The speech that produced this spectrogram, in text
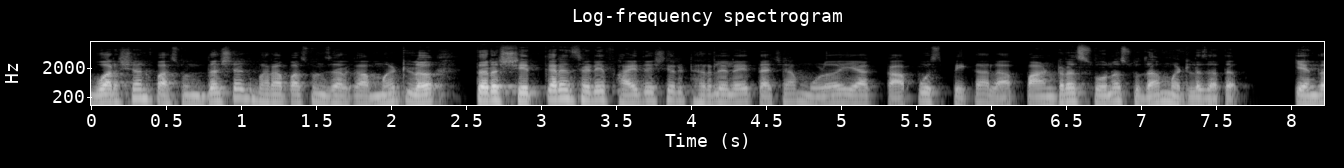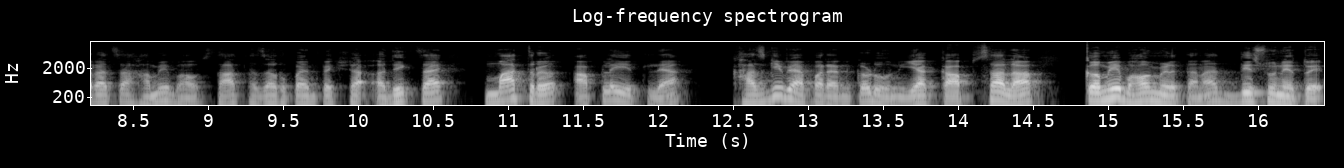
वर्षांपासून दशकभरापासून जर का म्हटलं तर शेतकऱ्यांसाठी फायदेशीर ठरलेलं आहे. त्याच्यामुळं या कापूस पिकाला पांढरं सोनं सुद्धा म्हटलं जातं. केंद्राचा हमी भाव सात हजार रुपयांपेक्षा अधिकचा आहे. मात्र आपल्या इथल्या खाजगी व्यापाऱ्यांकडून या कापसाला कमी भाव मिळताना दिसून येतोय.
